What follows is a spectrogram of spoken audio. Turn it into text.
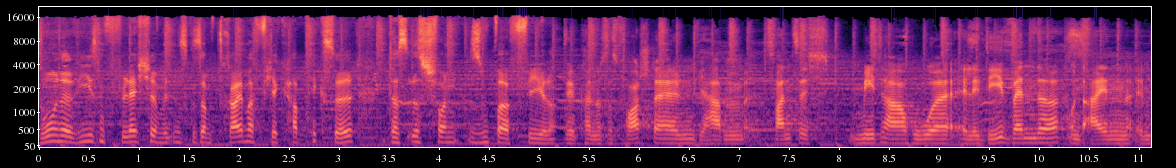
So eine Riesenfläche mit insgesamt 3x4K Pixel, das ist schon super viel. Wir können uns das vorstellen, wir haben 20 Meter hohe LED-Wände und einen im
